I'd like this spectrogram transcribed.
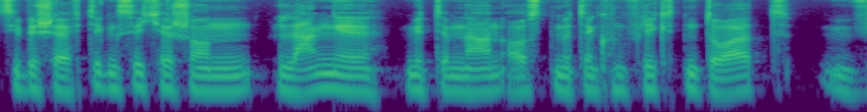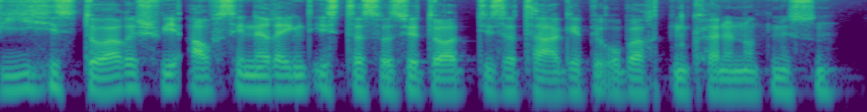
Sie beschäftigen sich ja schon lange mit dem Nahen Osten, mit den Konflikten dort. Wie historisch, wie aufsehenerregend ist das, was wir dort dieser Tage beobachten können und müssen?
